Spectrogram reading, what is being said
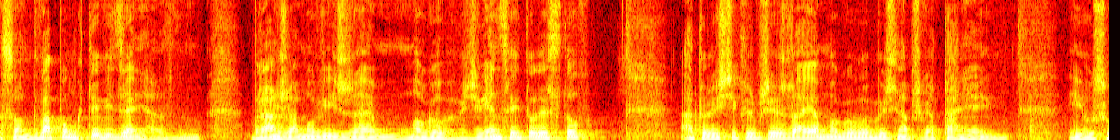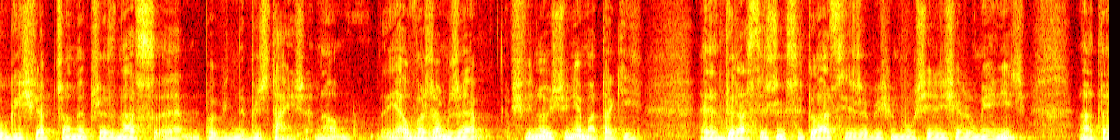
są dwa punkty widzenia. Branża mówi, że mogłoby być więcej turystów, a turyści, którzy przyjeżdżają, mogłoby być na przykład taniej i usługi świadczone przez nas e, powinny być tańsze. No, ja uważam, że w Świnoujściu nie ma takich e, drastycznych sytuacji, żebyśmy musieli się rumienić na te,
